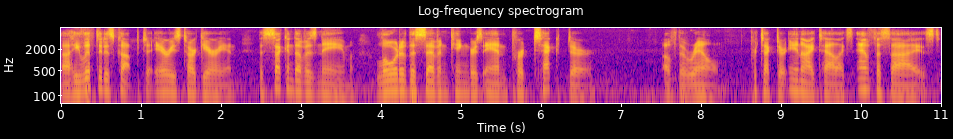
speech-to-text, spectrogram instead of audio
uh, he lifted his cup to Aerys Targaryen, the second of his name, Lord of the Seven Kingdoms and Protector of the Realm. Protector in italics, emphasized.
